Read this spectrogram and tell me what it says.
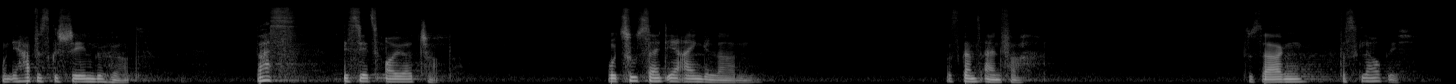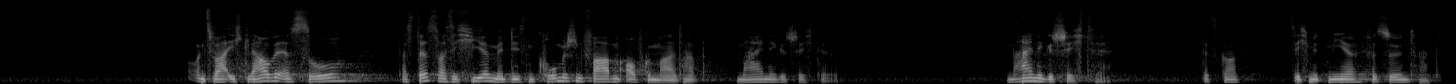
und ihr habt das Geschehen gehört. Was ist jetzt euer Job? Wozu seid ihr eingeladen? Das ist ganz einfach. Zu sagen, das glaube ich. Und zwar, ich glaube es so, dass das, was ich hier mit diesen komischen Farben aufgemalt habe, meine Geschichte ist. Meine Geschichte, dass Gott sich mit mir versöhnt hat.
